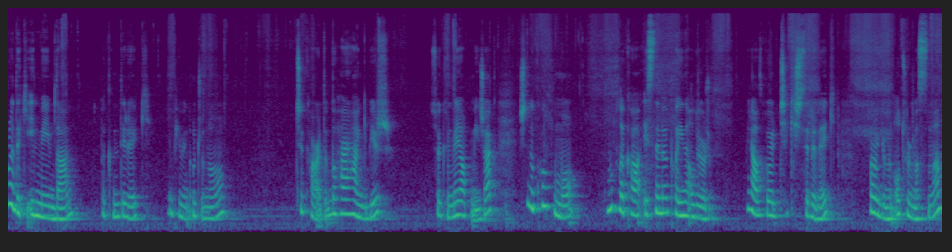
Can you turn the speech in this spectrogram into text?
Buradaki ilmeğimden bakın direkt ipimin ucunu çıkardım. Bu herhangi bir sökülme yapmayacak. Şimdi kulpumu mutlaka esneme payını alıyorum. Biraz böyle çekiştirerek örgümün oturmasına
